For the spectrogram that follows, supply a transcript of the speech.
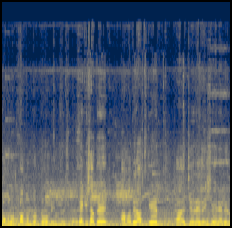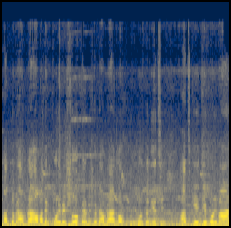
সমরোৎপাদন করতে হবে। একই সাথে আমাদের আজকের যে র্যালি, সেই র্যালির মাধ্যমে আমরা আমাদের পরিবেশ সুরক্ষার বিষয়টা আমরা গুরুত্ব দিয়েছি। আজকে যে পরিমাণ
